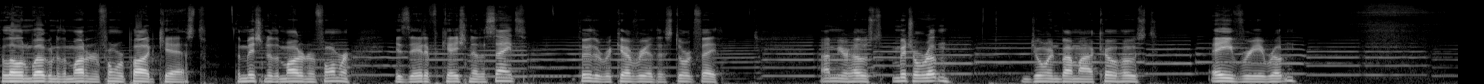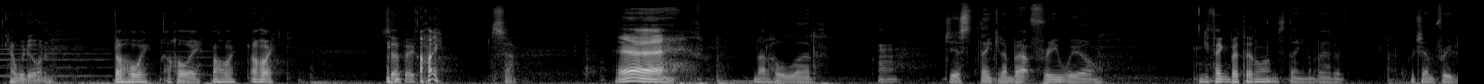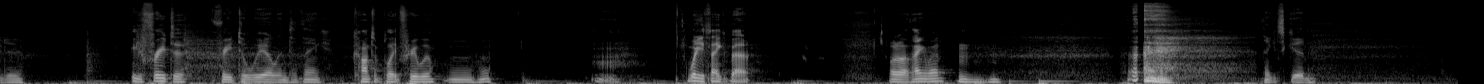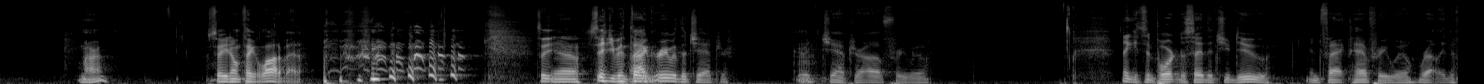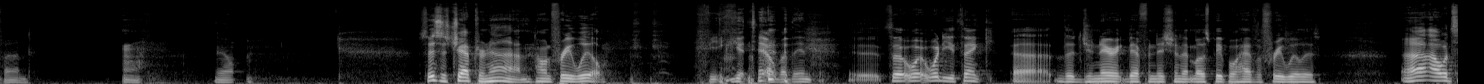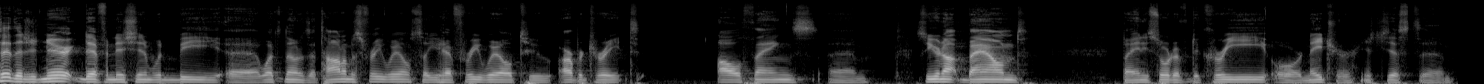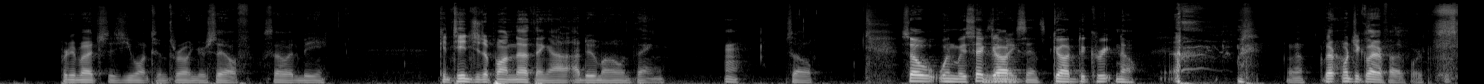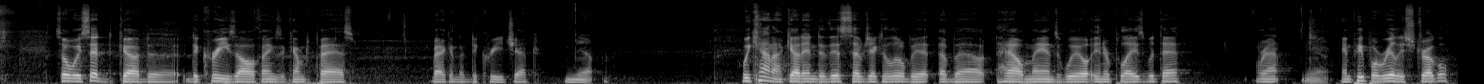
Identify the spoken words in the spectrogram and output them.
Hello and welcome to the Modern Reformer Podcast. The mission of the Modern Reformer is the edification of the saints through the recovery of the historic faith. I'm your host, Mitchell Roten, joined by my co host, Avery Roten. How we doing? Ahoy, Ahoy. ahoy. Ahoy. What's up, Avery? Ahoy. So. Yeah. Not a whole lot. Mm. Just thinking about free will. You think about that a lot? Just thinking about it. Which I'm free to do. You're free to Free to will and to think. contemplate free will. Mm-hmm. What do you think about it? What do I think about it? Mm-hmm. I think it's good. All right. So you don't think a lot about it? so you Yeah. said you've been I agree with the chapter. Agree with the chapter of free will. I think it's important to say that you do, in fact, have free will, rightly defined. Mm. Yeah. So this is chapter nine on free will. If you can tell by the intro. Uh, So what, what do you think uh, the generic definition that most people have of free will is? Uh, I would say the generic definition would be uh, what's known as autonomous free will. So you have free will to arbitrate all things. Um, so you're not bound by any sort of decree or nature. It's just uh, pretty much as you want to enthrone yourself. So it'd be contingent upon nothing. I, I do my own thing. Hmm. So So when we said God? God decree, no. Well, why don't you clarify that for us? So we said God uh, decrees all things that come to pass. Back in the decree chapter, Yep. we kind of got into this subject a little bit about how man's will interplays with that, right? Yeah. And people really struggle.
